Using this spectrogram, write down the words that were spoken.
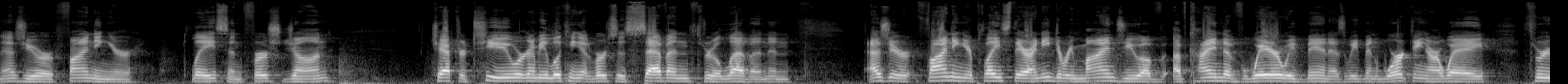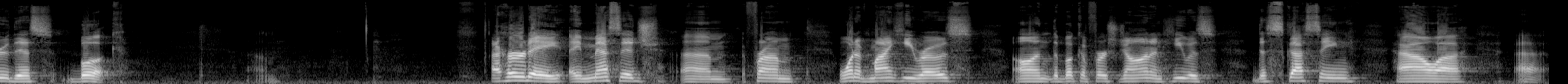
And as you're finding your place in 1 John chapter 2, we're going to be looking at verses 7 through 11. And as you're finding your place there, I need to remind you of, of kind of where we've been as we've been working our way through this book. Um, I heard a, a message um, from one of my heroes on the book of First John, and he was discussing how, uh, uh,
